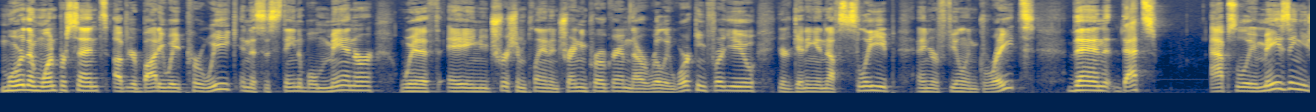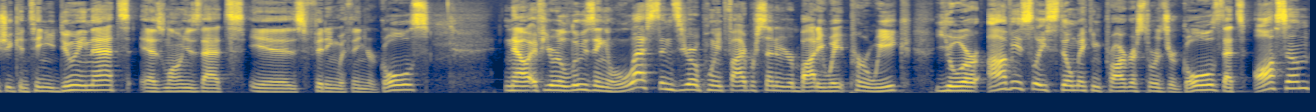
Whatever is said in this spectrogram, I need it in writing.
more than 1% of your body weight per week in a sustainable manner with a nutrition plan and training program that are really working for you, you're getting enough sleep, and you're feeling great, then that's absolutely amazing. You should continue doing that as long as that is fitting within your goals. Now, if you're losing less than 0.5% of your body weight per week, you're obviously still making progress towards your goals. That's awesome,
